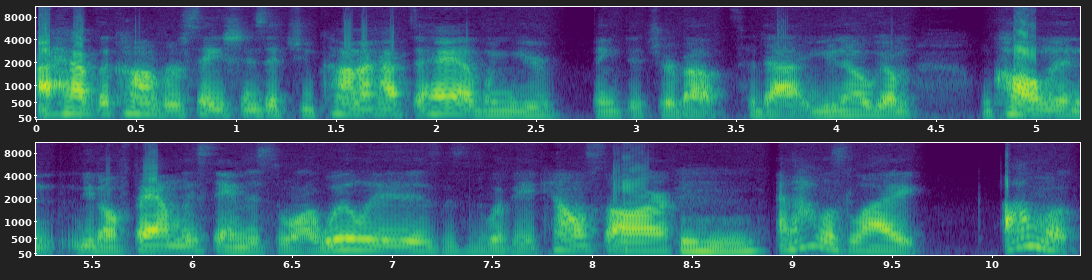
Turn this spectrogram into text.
I have the conversations that you kind of have to have when you think that you're about to die. You know, I'm, I'm calling, you know, family saying this is where our will is, this is where the accounts are, mm-hmm. and I was like, I'm a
